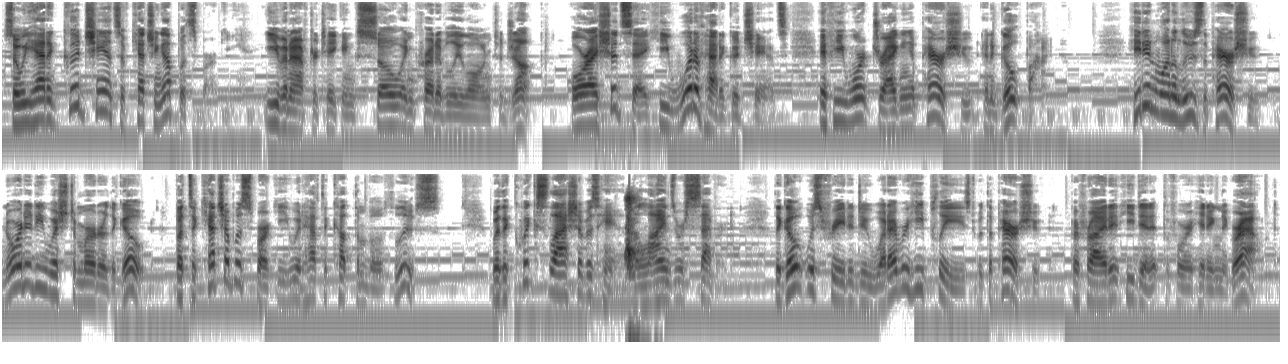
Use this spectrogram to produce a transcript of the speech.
So he had a good chance of catching up with Sparkie, even after taking so incredibly long to jump. Or I should say, he would have had a good chance if he weren't dragging a parachute and a goat behind him. He didn't want to lose the parachute, nor did he wish to murder the goat, but to catch up with Sparkie, he would have to cut them both loose. With a quick slash of his hand, the lines were severed. The goat was free to do whatever he pleased with the parachute, provided he did it before hitting the ground.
